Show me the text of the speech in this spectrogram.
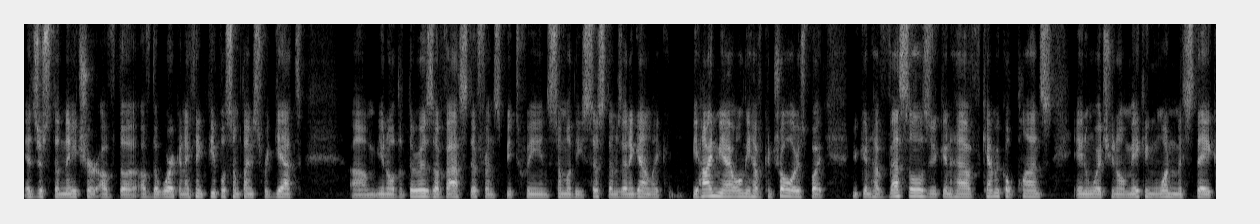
it's just the nature of the of the work, and I think people sometimes forget. Um, you know that there is a vast difference between some of these systems and again like behind me i only have controllers but you can have vessels you can have chemical plants in which you know making one mistake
